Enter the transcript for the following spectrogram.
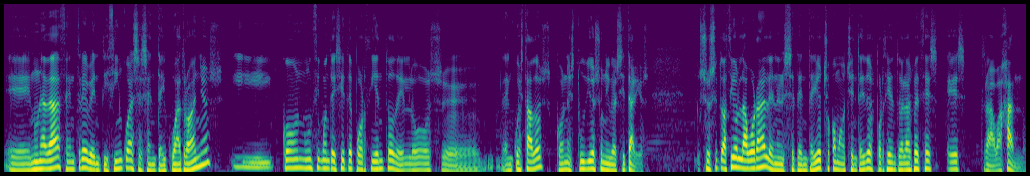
Eh, en una edad entre 25 a 64 años y con un 57% de los eh, encuestados con estudios universitarios su situación laboral en el 78,82% de las veces es trabajando.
